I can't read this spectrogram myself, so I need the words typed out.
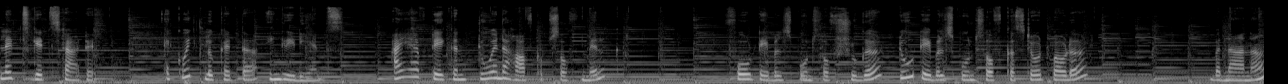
Let's get started. A quick look at the ingredients. I have taken 2 and a half cups of milk, 4 tablespoons of sugar, 2 tablespoons of custard powder, banana,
